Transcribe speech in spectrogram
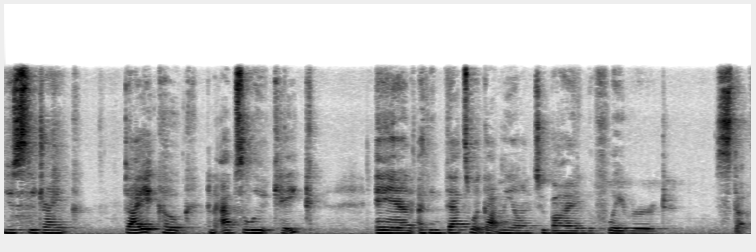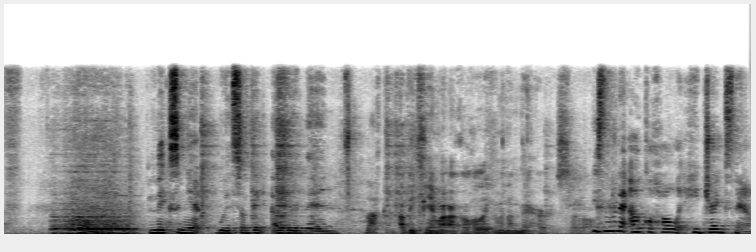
used to drink Diet Coke and Absolut cake. And I think that's what got me on to buying the flavored stuff. Um, mixing it with something other than vodka. I became an alcoholic when I met her. So He's not an alcoholic. He drinks now.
